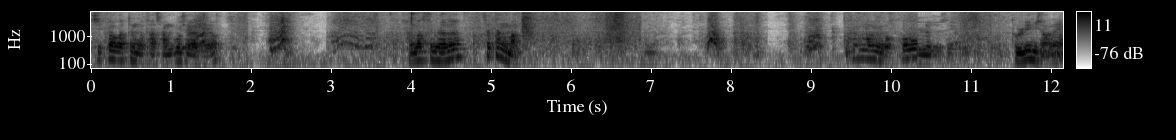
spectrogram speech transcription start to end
지퍼 같은 거 다 잠그셔야 해요. 잠갔으면은 세탁망. 세탁망에 넣고 돌려주세요. 돌리기 전에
